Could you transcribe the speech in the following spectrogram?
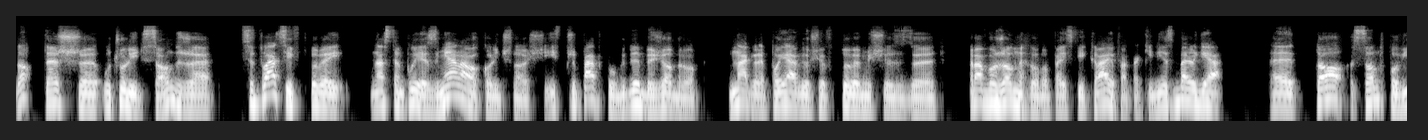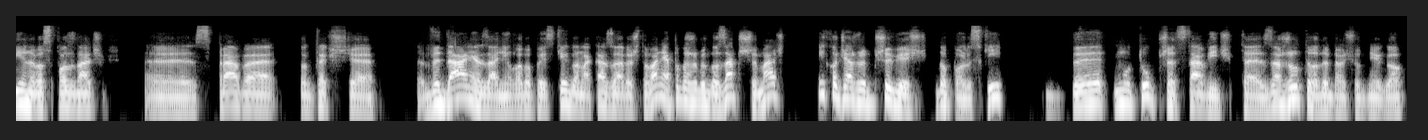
no, też uczulić sąd, że w sytuacji, w której następuje zmiana okoliczności i w przypadku, gdyby Ziobro nagle pojawił się w którymś z praworządnych europejskich krajów, a takim jest Belgia, e, to sąd powinien rozpoznać e, sprawę w kontekście wydania za nią europejskiego nakazu aresztowania po to, żeby go zatrzymać i chociażby przywieźć do Polski, by mu tu przedstawić te zarzuty, odebrać od niego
